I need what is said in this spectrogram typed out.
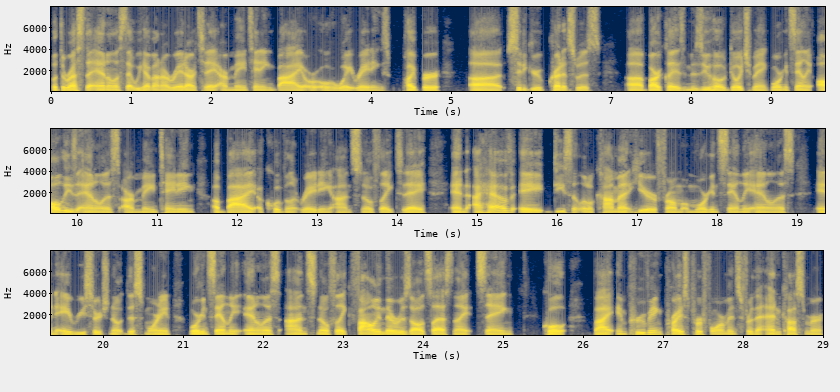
but the rest of the analysts that we have on our radar today are maintaining buy or overweight ratings. Piper, uh, Citigroup, Credit Suisse, uh, Barclays, Mizuho, Deutsche Bank, Morgan Stanley, all these analysts are maintaining a buy equivalent rating on Snowflake today. And I have a decent little comment here from a Morgan Stanley analyst in a research note this morning. Morgan Stanley analyst on Snowflake following their results last night saying, quote, by improving price performance for the end customer,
